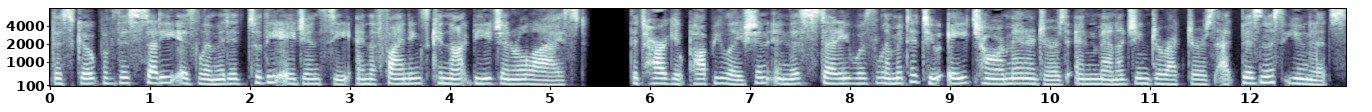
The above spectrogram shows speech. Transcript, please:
The scope of this study is limited to the agency and the findings cannot be generalized. The target population in this study was limited to HR managers and managing directors at business units.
